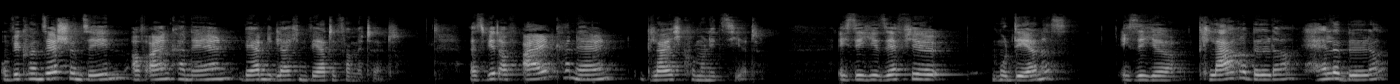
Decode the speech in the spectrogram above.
Und wir können sehr schön sehen, auf allen Kanälen werden die gleichen Werte vermittelt. Es wird auf allen Kanälen gleich kommuniziert. Ich sehe hier sehr viel Modernes. Ich sehe hier klare Bilder, helle Bilder.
